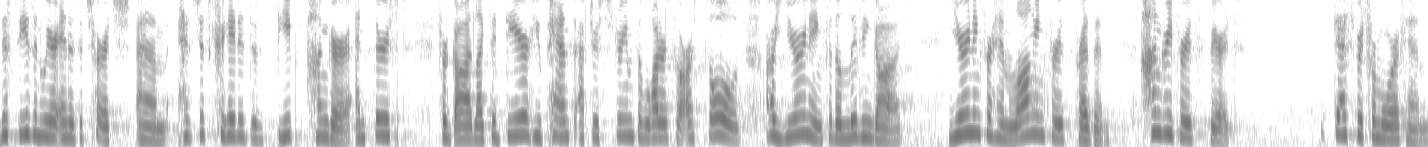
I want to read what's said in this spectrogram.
this season we are in as a church um, has just created this deep hunger and thirst for God, like the deer who pants after streams of water. So our souls are yearning for the living God, yearning for Him, longing for His presence, hungry for His Spirit, desperate for more of Him,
